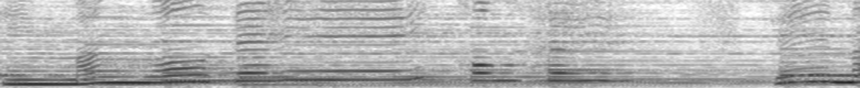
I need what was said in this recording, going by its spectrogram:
填满我的空虚。这晚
